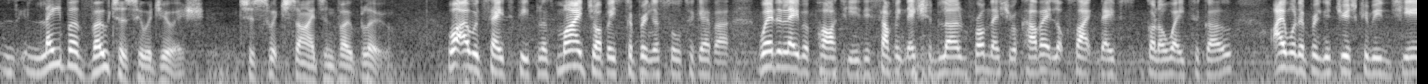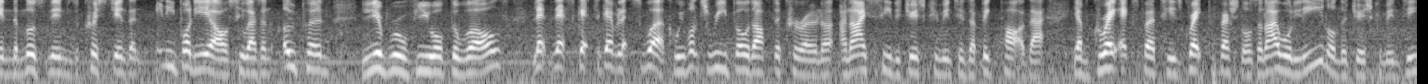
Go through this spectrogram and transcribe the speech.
Labour voters who are Jewish to switch sides and vote blue what I would say to people is my job is to bring us all together. Where the Labour Party is, is something they should learn from, they should recover. It looks like they've got a way to go. I want to bring the Jewish community in, the Muslims, the Christians, and anybody else who has an open, liberal view of the world. Let, let's get together, let's work. We want to rebuild after Corona, and I see the Jewish community as a big part of that. You have great expertise, great professionals, and I will lean on the Jewish community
